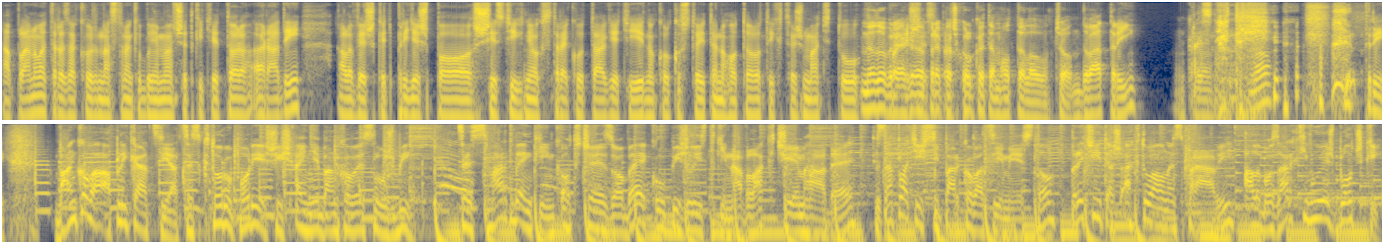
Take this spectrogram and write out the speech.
naplánovať. Teraz ako na stránke budeme mať všetky tieto rady, ale vieš, keď prídeš po 6 dňoch streku, tak je ti jedno, koľko stojí ten hotel, ty chceš mať tu... No dobre, prepač, koľko je tam hotelov? Čo, dva, tri? Presne, No, tri. Banková aplikácia, cez ktorú poriešiš aj nebankové služby. Cez Smart Banking od ČSOB kúpiš lístky na vlak či MHD, zaplatíš si parkovacie miesto, prečítaš aktuálne správy alebo zarchivuješ bločky.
